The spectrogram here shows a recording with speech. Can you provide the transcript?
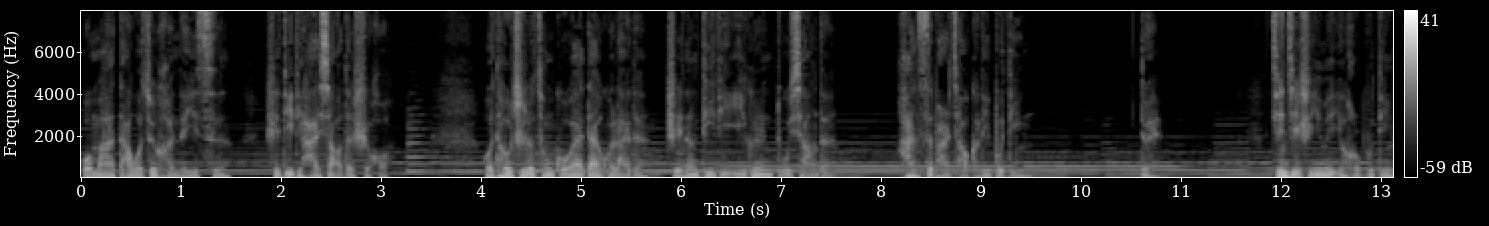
我妈打我最狠的一次是弟弟还小的时候，我偷吃了从国外带回来的只能弟弟一个人独享的汉斯牌巧克力布丁。对，仅仅是因为一盒布丁，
